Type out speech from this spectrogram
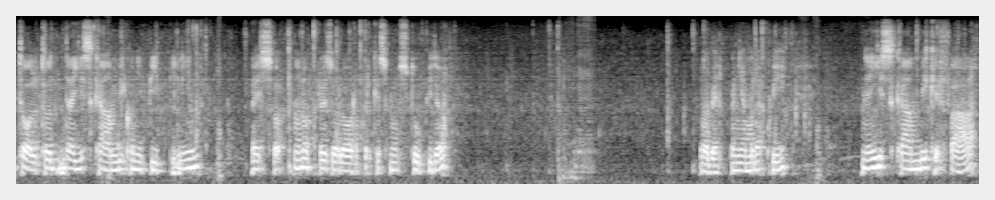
tolto dagli scambi con i piglin adesso non ho preso loro perché sono stupido vabbè prendiamo da qui negli scambi che fa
